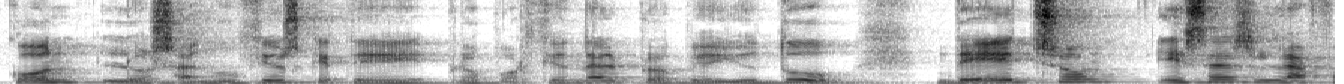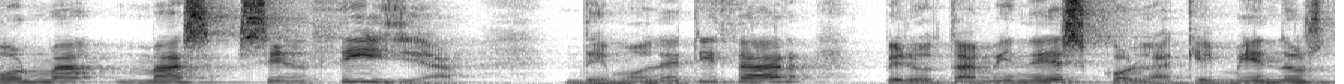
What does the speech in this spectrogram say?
con los anuncios que te proporciona el propio YouTube. De hecho, esa es la forma más sencilla de monetizar, pero también es con la que menos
